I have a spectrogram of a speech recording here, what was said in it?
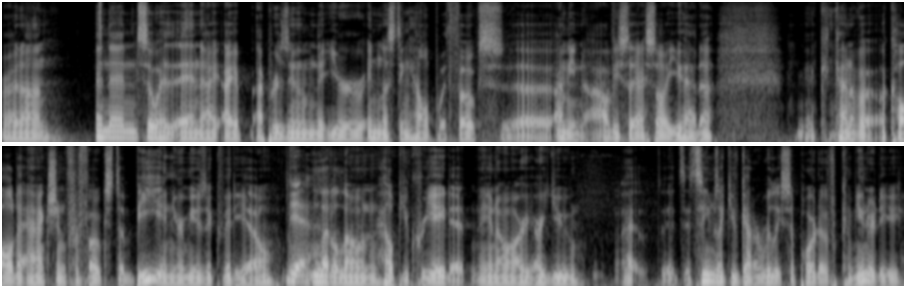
Right on. And then, so, has, and I, I, I presume that you're enlisting help with folks. Uh, I mean, obviously, I saw you had a, kind of a, a call to action for folks to be in your music video. Yeah. Let alone help you create it. You know, are are you? Uh, it, it seems like you've got a really supportive community,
